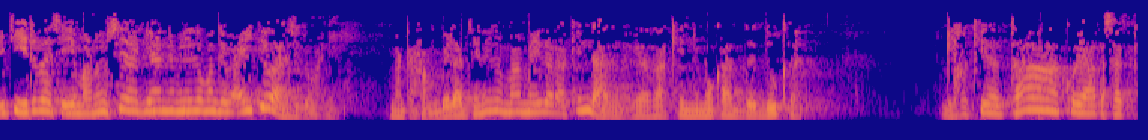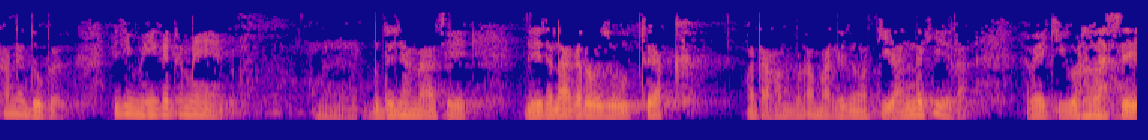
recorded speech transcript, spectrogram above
ඉතින් ඊට පස්සේ මේ මිනිසයා කියන්නේ මේක මගේ අයිතිවාසිකමනේ. මට හම්බෙලා තියෙන එක මම මේක රකින්න හදනවා. ඒක රකින්නේ මොකද්ද දුක? ලකින තාක් ඔය අරසක් කරන්නේ දුක. ඉතින් මේකට මේ බුද්ධ ඥානසේ දේශනා කරව සූත්‍රයක් මට හම්බුණා මම දෙනවා කියන්න කියලා. හැබැයි කිව්වට පස්සේ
